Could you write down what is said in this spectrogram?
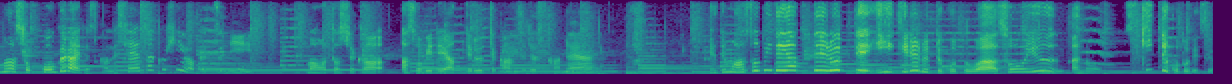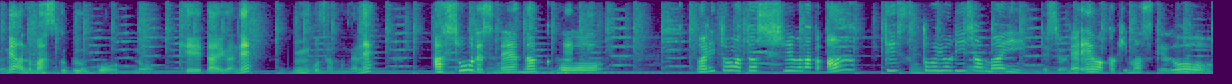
まあそこぐらいですかね制作費は別にまあ私が遊びでやってるって感じですかね。いやでも遊びでやってるって言い切れるってことはそういう、うん。あの好きってことですよね。あのマスク文庫の携帯がね。みんこ様がね。あそうですね。なんかこう、割と私はなんかアーティスト寄りじゃないんですよね。絵は描きますけど、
